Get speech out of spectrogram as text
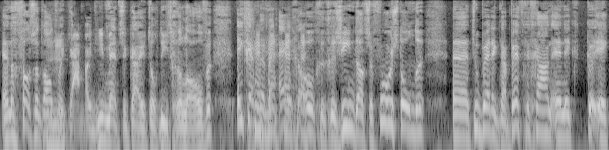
En dan was het antwoord, ja, maar die mensen kan je toch niet geloven? Ik heb met mijn eigen ogen gezien dat ze voorstonden. Uh, toen ben ik naar bed gegaan en ik, ik,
